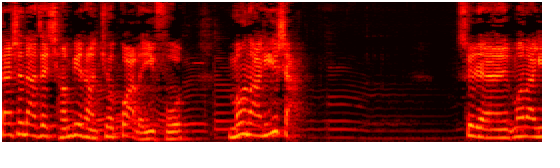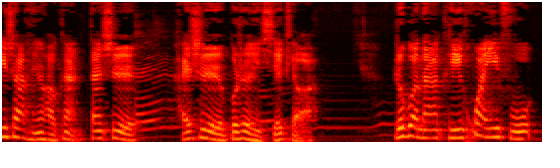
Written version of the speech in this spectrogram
但是呢，在墙壁上却挂了一幅蒙娜丽莎。虽然蒙娜丽莎很好看，但是还是不是很协调啊。如果呢，可以换一幅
